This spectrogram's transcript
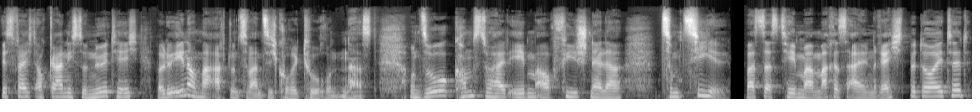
ist vielleicht auch gar nicht so nötig, weil du eh noch mal 28 Korrekturrunden hast. Und so kommst du halt eben auch viel schneller zum Ziel. Was das Thema Mach es allen recht bedeutet,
